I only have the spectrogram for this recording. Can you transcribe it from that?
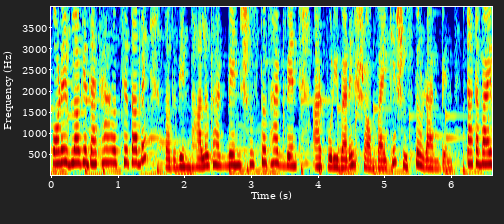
পরের ব্লগে দেখা হচ্ছে তবে। ততদিন ভালো থাকবেন, সুস্থ থাকবেন, আর পরিবারের সবাইকে সুস্থ রাখবেন। Tata, bye bye.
